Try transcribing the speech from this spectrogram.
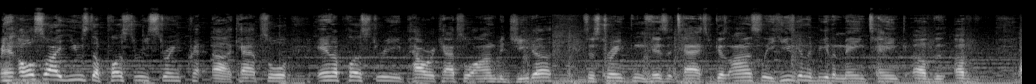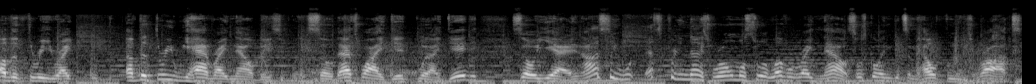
and also, I used a plus 3 strength uh, capsule and a plus 3 power capsule on Vegeta to strengthen his attacks because honestly, he's going to be the main tank of the of of the three right of the three we have right now basically. So that's why I did what I did. So yeah, and honestly, that's pretty nice. We're almost to a level right now. So let's go ahead and get some help from these rocks.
